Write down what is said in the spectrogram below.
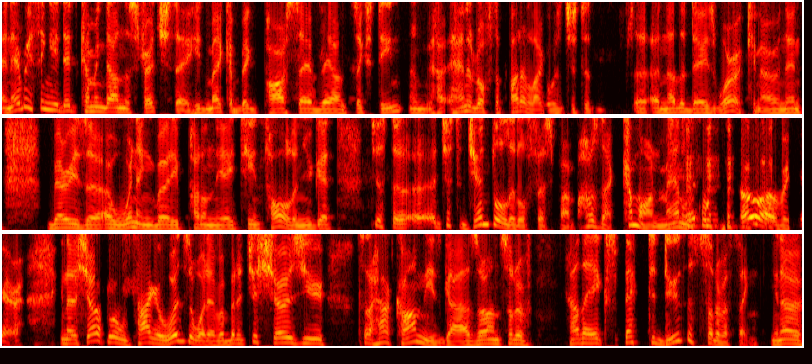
and everything he did coming down the stretch there, he'd make a big par save there on 16 and h- hand it off the putter like it was just a, a, another day's work, you know. And then buries a, a winning birdie putt on the 18th hole, and you get just a, just a gentle little fist bump. I was like, come on, man, let me go over here, you know, show up little Tiger Woods or whatever. But it just shows you sort of how calm these guys are and sort of how they expect to do this sort of a thing. You know,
